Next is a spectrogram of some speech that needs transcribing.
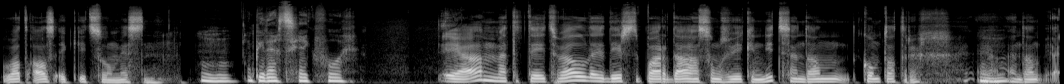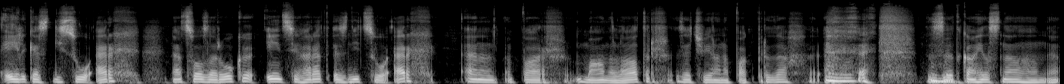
Wat als ik iets zou missen? Mm Heb je daar schrik voor? Ja, met de tijd wel. De eerste paar dagen, soms weken niet. En dan komt dat terug. ja, mhm. en dan, ja, eigenlijk is het niet zo erg. Net zoals dat roken. Eén sigaret is niet zo erg. En een, paar maanden later zit je weer aan een pak per dag. Mhm. dus het kan heel snel gaan, ja.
